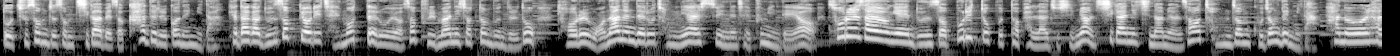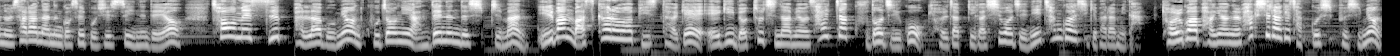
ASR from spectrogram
또 주섬주섬 지갑에서 카드를 꺼냅니다. 게다가 눈썹 결이 제멋대로여서 불만이셨던 분들도 결을 원하는 대로 정리할 수 있는 제품인데요. 솔을 사용해 눈썹 뿌리 쪽부터 발라주시면 시간이 지나면서 점점 고정됩니다. 한 올 한 올 살아나는 것을 보실 수 있는데요. 처음에 쓱 발라보면 고정이 안 되는 듯 싶지만 일반 마스카라와 비슷하게 애기 몇 초 지나면 살짝 굳어지고 결 잡기가 쉬워지니 참고하시기 바랍니다. 결과 방향을 확실하게 잡고 싶으시면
